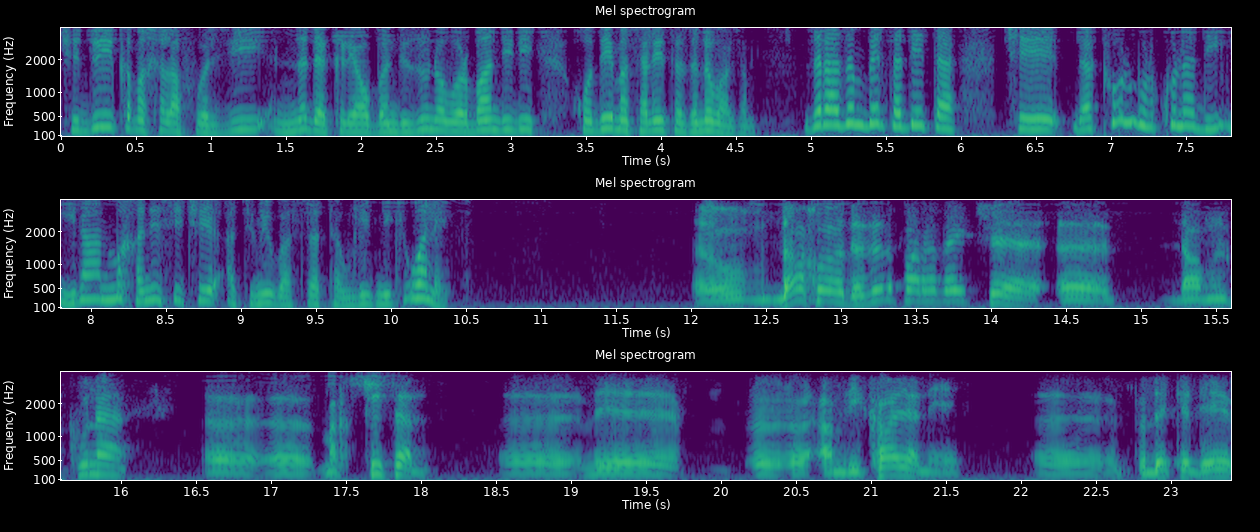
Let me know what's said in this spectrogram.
چې دوی کوم خلاف ورزي نه د کړی او بندیزونه ور باندې دي خو دې مسلې ته زنه ورزم زه راځم بیرته دې ته چې د ټول ملکونه د ایران مخ نه سي چې اتمی وسله تولید نه کوي ولې دا خو د دې لپاره دی چې دا ملکونه مخصوصا د امریکا یعنی په دې کې ډېر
